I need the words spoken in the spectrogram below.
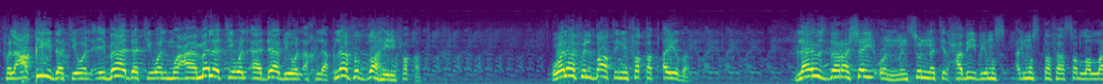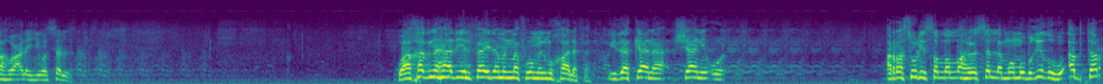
في العقيدة والعبادة والمعاملة والآداب والأخلاق لا في الظاهر فقط. ولا في الباطن فقط أيضا. لا يزدر شيء من سنة الحبيب المصطفى صلى الله عليه وسلم. وأخذنا هذه الفائدة من مفهوم المخالفة. إذا كان شانئ الرسول صلى الله عليه وسلم ومبغضه أبتر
